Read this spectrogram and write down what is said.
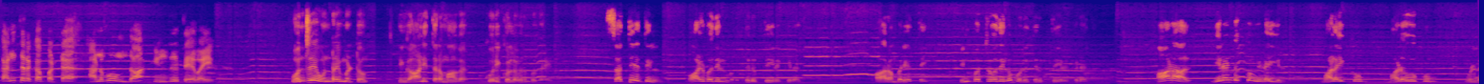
கண் திறக்கப்பட்ட அனுபவம் தான் இங்கு தேவை. ஒன்றே ஒன்றை மட்டும் இங்கு ஆணித்தரமாக கூறிக்கொள்ள விரும்புகிறேன். சத்தியத்தில் வாழ்வதில் ஒரு திருப்தி இருக்கிறது. பாரம்பரியத்தை பின்பற்றுவதிலும் ஒரு திருப்தி இருக்கிறது. ஆனால் இரண்டுக்கும் இடையில் மலைக்கும் மடுவுக்கும் உள்ள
